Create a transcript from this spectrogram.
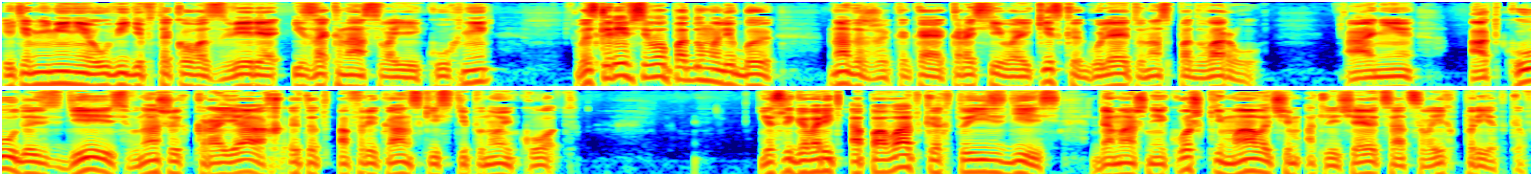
И тем не менее, увидев такого зверя из окна своей кухни, вы, скорее всего, подумали бы, надо же, какая красивая киска гуляет у нас по двору. А не «Откуда здесь, в наших краях, этот африканский степной кот?» Если говорить о повадках, то и здесь домашние кошки мало чем отличаются от своих предков.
